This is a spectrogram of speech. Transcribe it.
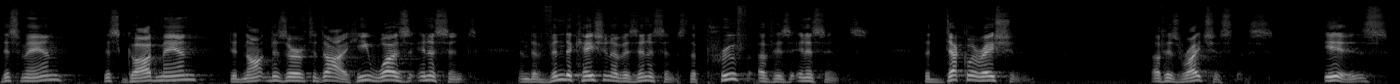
this man, this God man, did not deserve to die. He was innocent, and the vindication of his innocence, the proof of his innocence, the declaration of his righteousness is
